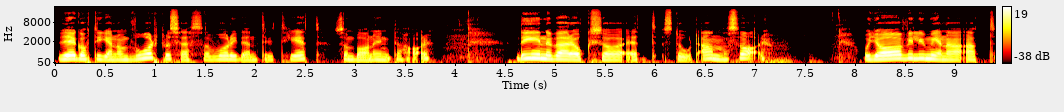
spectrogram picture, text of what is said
Vi har gått igenom vår process av vår identitet som barnen inte har. Det innebär också ett stort ansvar. Och jag vill ju mena att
